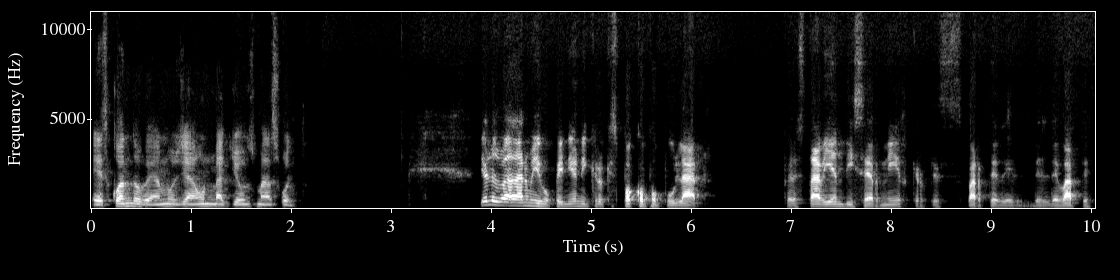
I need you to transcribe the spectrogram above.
es cuando veamos ya un Mac Jones más suelto. Yo les voy a dar mi opinión y creo que es poco popular pero está bien discernir, creo que es parte del, debate.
